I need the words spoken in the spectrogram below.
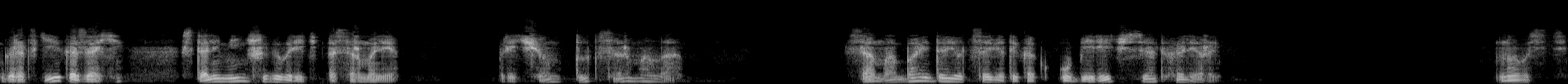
городские казахи стали меньше говорить о Сармале. Причем тут Сармала? Сам Абай дает советы, как уберечься от холеры. Новость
